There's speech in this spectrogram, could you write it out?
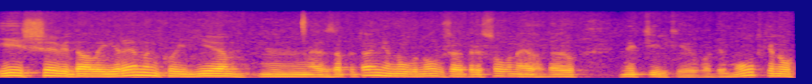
І ще віддали Єременко. Є м, запитання, ну воно вже адресоване, я гадаю, не тільки Вадиму Уткіну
